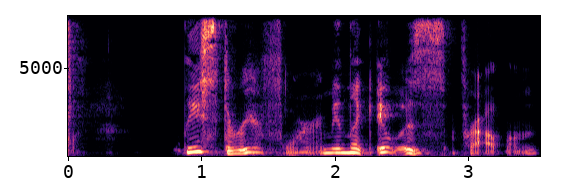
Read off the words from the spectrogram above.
At least three or four. I mean, like it was a problem.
